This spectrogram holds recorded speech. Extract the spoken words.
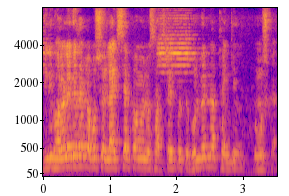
যদি ভালো লেগে থাকে, অবশ্যই লাইক শেয়ার কমেন্ট ও সাবস্ক্রাইব করতে ভুলবেন না। থ্যাংক ইউ নমস্কার।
